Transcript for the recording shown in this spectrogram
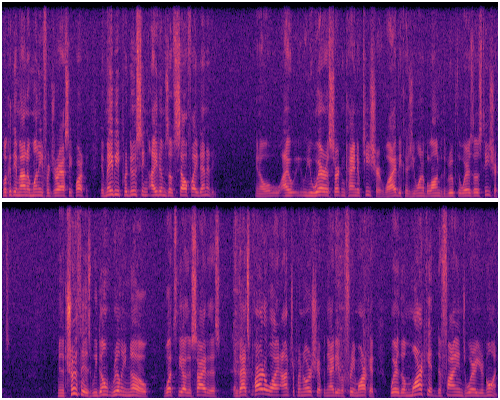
Look at the amount of money for Jurassic Park. It may be producing items of self-identity. You know, I, you wear a certain kind of t-shirt. Why? Because you want to belong to the group that wears those t-shirts. I mean, the truth is we don't really know what's the other side of this, and that's part of why entrepreneurship and the idea of a free market, where the market defines where you're going.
